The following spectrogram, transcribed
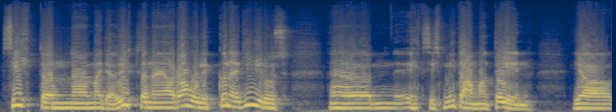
siht on, ma ei tea, ühtlane ja rahulik kõnekiirus. ehk siis, mida ma teen ja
